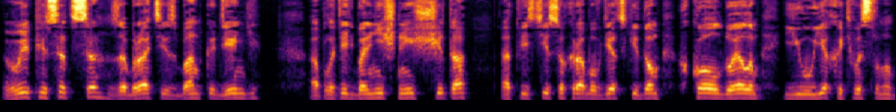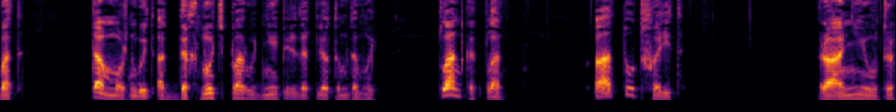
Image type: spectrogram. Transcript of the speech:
Выписаться, забрать из банка деньги, оплатить больничные счета, отвезти Сохрабу в детский дом к Колдуэлам и уехать в Исламабад. Там можно будет отдохнуть пару дней перед отлетом домой. План как план. А тут Фарид раннее утро.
